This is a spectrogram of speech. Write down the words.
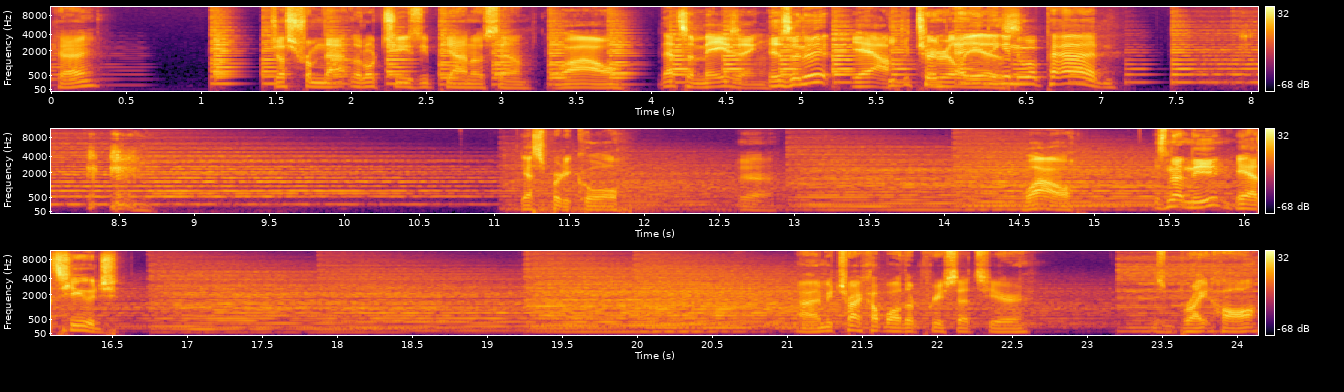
Okay? Just from that little cheesy piano sound. Wow, that's amazing. Isn't it? Yeah, You can turn it really anything is. into a pad. That's pretty cool. Yeah. Wow. Isn't that neat? Yeah, it's huge. All right, let me try a couple other presets here. This Bright Hall.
